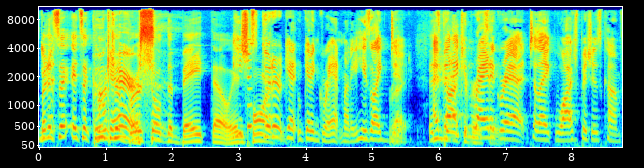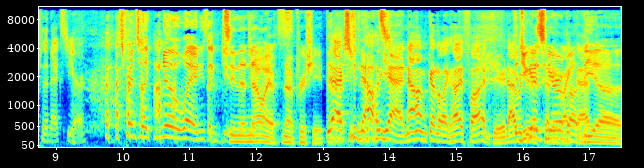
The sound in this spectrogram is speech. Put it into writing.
But it's a it's a Who cares? controversial debate though. in He's just porn. good at get, getting grant money. He's like, dude, Right. It's I bet I can write a grant to like watch bitches come for the next year. His friends are like, no way, and he's like, dude. see, then now I, now I appreciate that. Yeah, actually now yeah, now I'm kind of like high five, dude. I Did would you guys study hear like about that. the? Uh,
